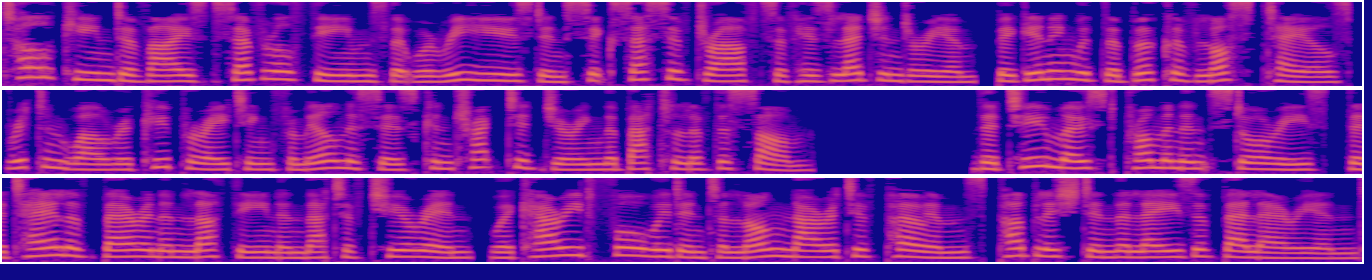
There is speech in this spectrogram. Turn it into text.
Tolkien devised several themes that were reused in successive drafts of his Legendarium, beginning with the Book of Lost Tales, written while recuperating from illnesses contracted during the Battle of the Somme. The two most prominent stories, the tale of Beren and Luthien and that of Turin, were carried forward into long narrative poems published in the Lays of Beleriand.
